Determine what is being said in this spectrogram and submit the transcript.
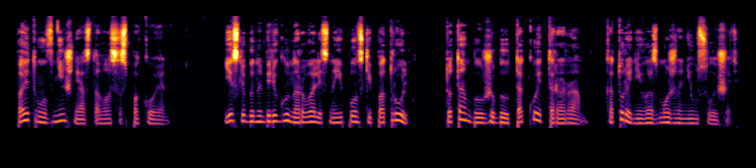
поэтому внешне оставался спокоен. Если бы на берегу нарвались на японский патруль, то там бы уже был такой тарарам, который невозможно не услышать.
